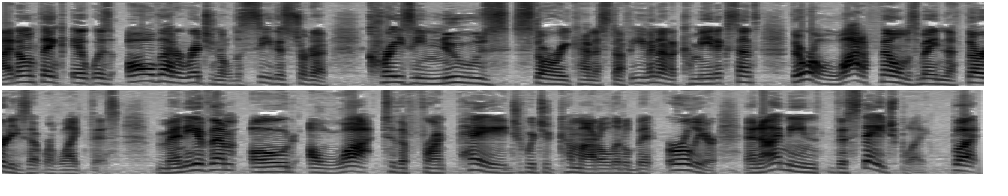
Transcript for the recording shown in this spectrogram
I don't think it was all that original to see this sort of crazy news story kind of stuff, even in a comedic sense. There were a lot of films made in the 30s that were like this. Many of them owed a lot to the front page, which had come out a little bit earlier. And I mean the stage play. But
